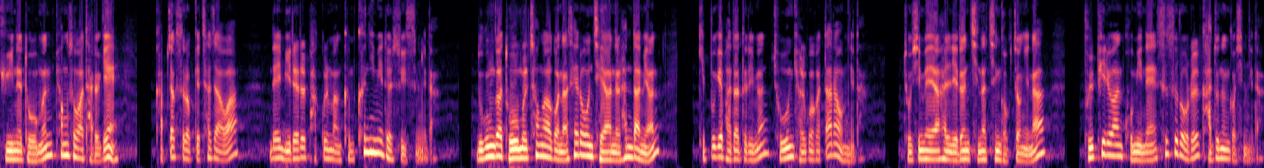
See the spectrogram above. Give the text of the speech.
귀인의 도움은 평소와 다르게 갑작스럽게 찾아와 내 미래를 바꿀 만큼 큰 힘이 될 수 있습니다. 누군가 도움을 청하거나 새로운 제안을 한다면 기쁘게 받아들이면 좋은 결과가 따라옵니다. 조심해야 할 일은 지나친 걱정이나 불필요한 고민에 스스로를 가두는 것입니다.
